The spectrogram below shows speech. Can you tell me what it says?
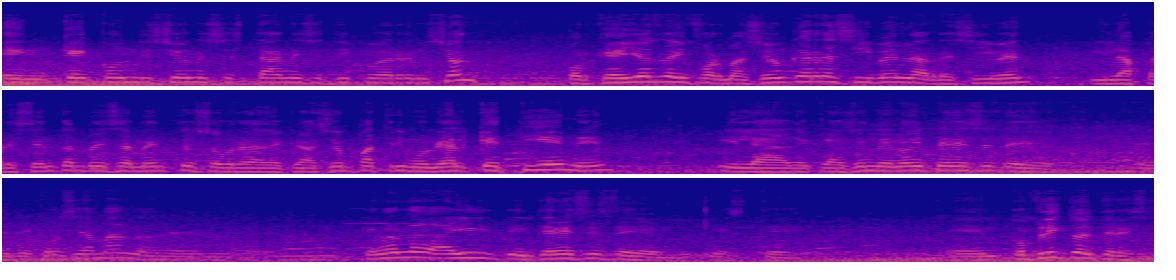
en qué condiciones están ese tipo de revisión, porque ellos la información que reciben la reciben y la presentan precisamente sobre la declaración patrimonial que tiene y la declaración de no intereses de, ¿cómo se llama? que no hay intereses de este, en conflicto de intereses.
